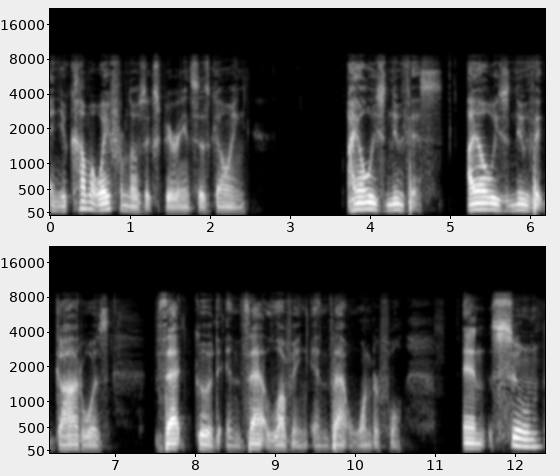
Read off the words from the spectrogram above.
and you come away from those experiences going, I always knew this. I always knew that God was that good and that loving and that wonderful. And soon,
